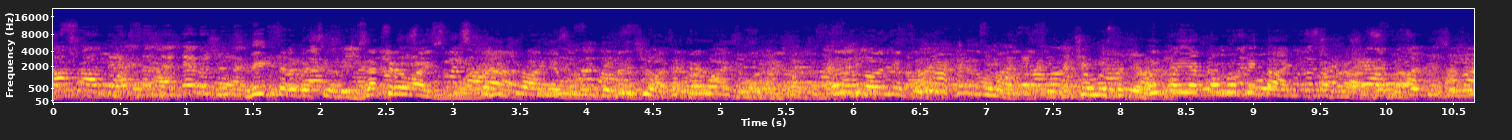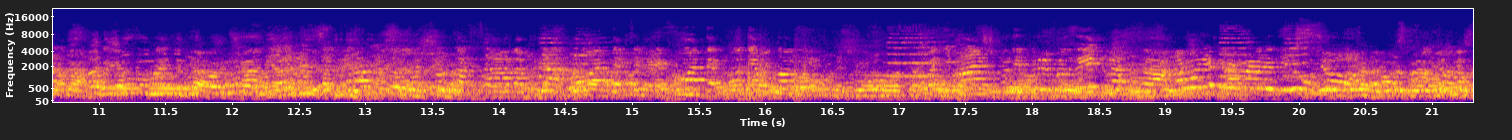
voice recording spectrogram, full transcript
Ваша адреса, де ви живете? Виктор Васильевич, закрывай сбор. Ничего не будет. Ничего, закрывай сбор. Ничего не будет. Что мы собираем? Мы по якому питанию собрали? По якому Питанию? Приходьте, приходьте, буде хто. Понімаєш, вони привели коса, а вони привели і все.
